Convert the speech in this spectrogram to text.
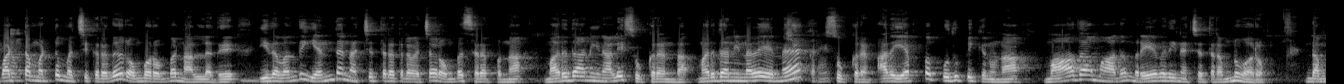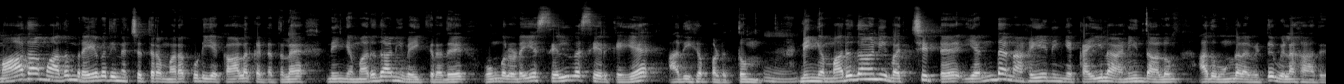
வட்டம் மட்டும். வச்சுக்கிறது ரொம்ப ரொம்ப நல்லது. இத வந்து எந்த நட்சத்திரத்துல வச்சா ரொம்ப சிறப்புன்னா மருதாணினாலே சுக்கிரன் தான். மருதாணினாலே என்ன. சுக்கிரன். அதை எப்ப புதுப்பிக்கணும்னா மாதா மாதம் ரேவதி நட்சத்திரம்னு வரும். இந்த மாதா மாதம் ரேவதி நட்சத்திரம் வரக்கூடிய காலகட்டத்துல நீங்க மருதாணி வைக்கிறது உங்களுடைய செல்வ சேர்க்கையை அதிகப்படுத்தும். நீங்க மருதாணி வச்சுட்டு எந்த நகையை நீங்க கையில அணிந்தாலும் அது உங்களை விட்டு விலகாது.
